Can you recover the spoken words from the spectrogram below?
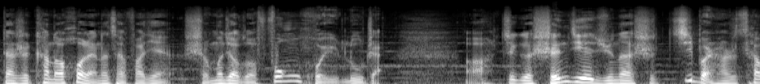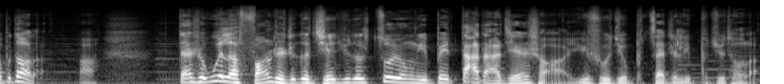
但是看到后来呢才发现什么叫做峰回路转。啊，这个神结局呢是基本上是猜不到的啊。但是为了防止这个结局的作用力被大大减少啊，于叔就不在这里不剧透了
